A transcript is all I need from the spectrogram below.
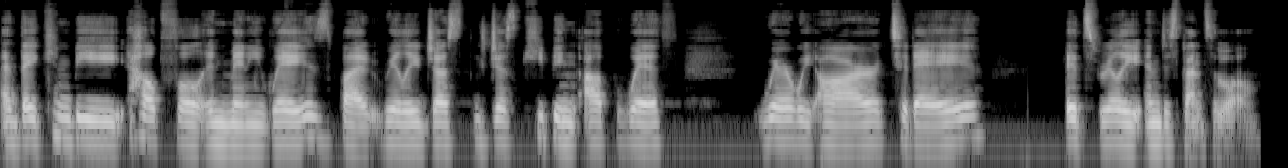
And they can be helpful in many ways, but really just, just keeping up with where we are today, it's really indispensable.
